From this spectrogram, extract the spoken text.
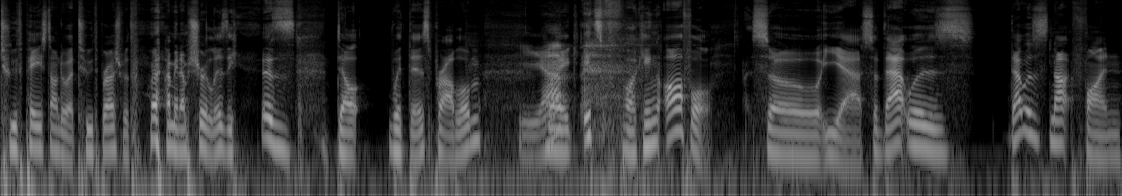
toothpaste onto a toothbrush with I mean, I'm sure Lizzie has dealt with this problem. Yeah. Like it's fucking awful. So, yeah, so that was that was not fun.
